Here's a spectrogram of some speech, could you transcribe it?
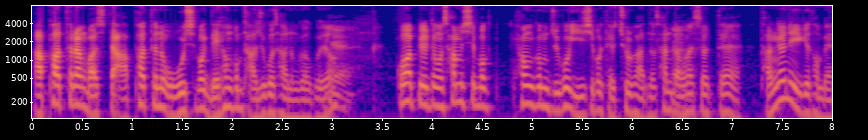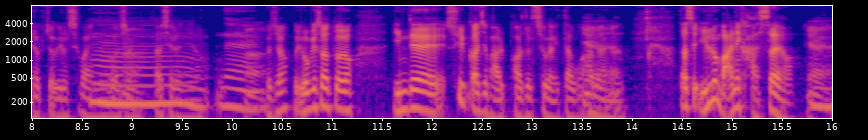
아파트랑 봤을 때 아파트는 50억 내 현금 다 주고 사는 거고요. 예. 꼬마 빌딩은 30억 현금 주고 20억 대출 받는 산다고 네. 했을 때 당연히 이게 더 매력적일 수가 있는 거죠. 음, 사실은요. 네. 어. 그죠? 여기서 또 임대 수입까지 받을 수가 있다고 예. 하면은 그래서 일로 많이 갔어요. 예.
